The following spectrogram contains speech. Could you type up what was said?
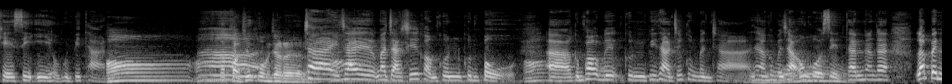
KCE ของคุณพิธานอ๋ออ๋อแต่ก่อนชื่อกวงเจริญ ใช่ใช่มาจากชื่อของคุณคุณปู่อ๋ออ่าคุณพ่อคุณพิธานชื่อคุณบัญชาใช่ไหมคุณบัญชาองค์โคสิทธิ์ท่านท่านก็แล้วเป็น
